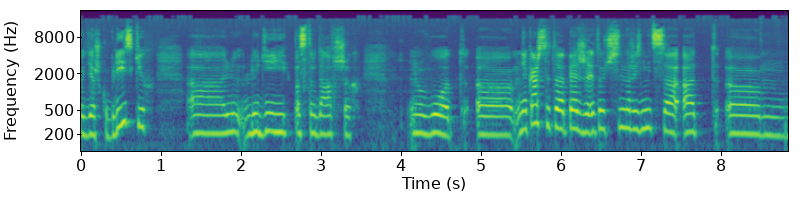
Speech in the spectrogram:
поддержку близких э, людей, пострадавших. Вот. Э, мне кажется, это, опять же, это очень сильно разнится от, э,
